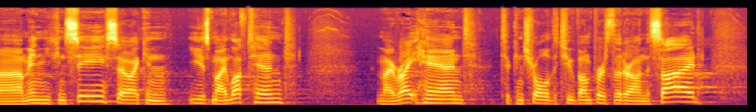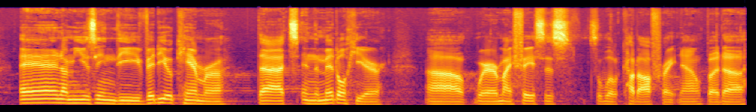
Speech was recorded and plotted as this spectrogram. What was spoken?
Um, and you can see, so I can use my left hand, my right hand to control the two bumpers that are on the side. And I'm using the video camera that's in the middle here, uh, where my face is it's a little cut off right now, but uh,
